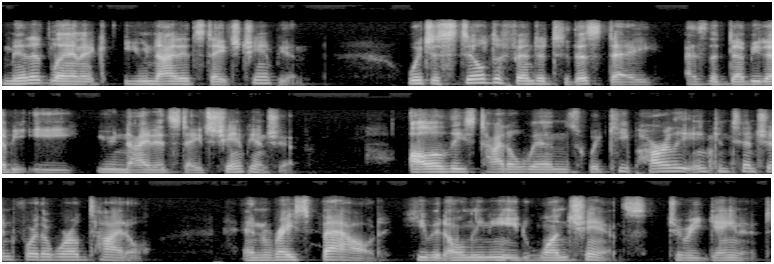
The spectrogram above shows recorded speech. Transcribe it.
Mid Atlantic United States champion, which is still defended to this day as the WWE United States Championship. All of these title wins would keep Harley in contention for the world title, and Race vowed he would only need one chance to regain it.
